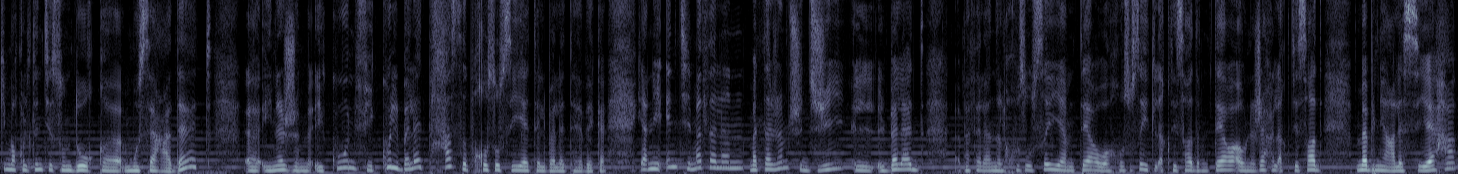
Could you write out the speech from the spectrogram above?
كما قلت أنت صندوق آه، مساعدات ينجم يكون في كل بلد حسب خصوصيات البلد هذاك. يعني أنت مثلا ما تنجمش تجي البلد مثلا الخصوصية متاعه وخصوصية الاقتصاد متاعه أو نجاح الاقتصاد مبني على السياحة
